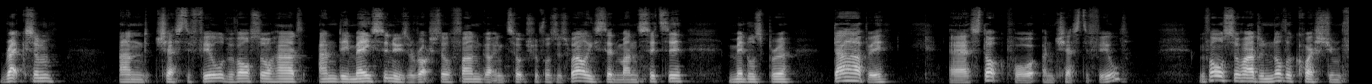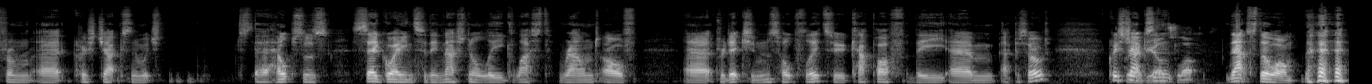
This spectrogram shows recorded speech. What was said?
Wrexham and Chesterfield. We've also had Andy Mason, who's a Rochdale fan, got in touch with us as well. He said Man City, Middlesbrough, Derby, uh, Stockport, and Chesterfield. We've also had another question from uh, Chris Jackson, which uh, helps us segue into the National League last round of uh, predictions, hopefully, to cap off the um, episode. Chris Jackson. Slot. That's the one.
